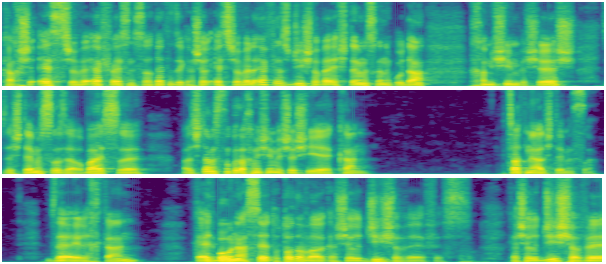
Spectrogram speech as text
כך ש-S שווה 0, נסרטט את זה כאשר S שווה ל-0, G שווה 12.56, זה 12, זה 14, אז 12.56 יהיה כאן. קצת מעל 12. זה הערך כאן. כעת בואו נעשה את אותו דבר כאשר G שווה 0. כאשר G שווה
